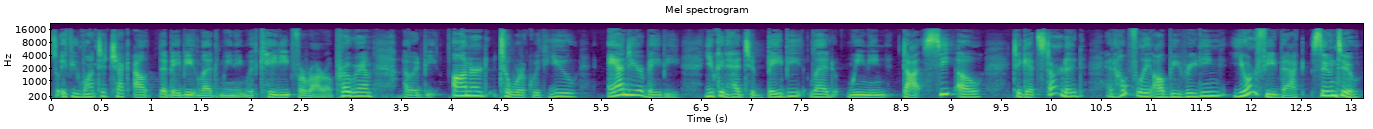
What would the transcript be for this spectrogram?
So if you want to check out the Baby Led Weaning with Katie Ferraro program, I would be honored to work with you and your baby, you can head to babyledweaning.co to get started, and hopefully, I'll be reading your feedback soon too.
